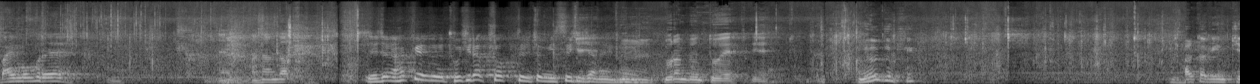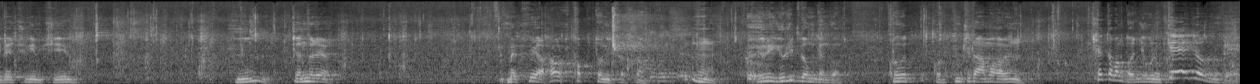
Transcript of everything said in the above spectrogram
많이 먹으래. 네 감사합니다. 예전에 학교에 그 도시락 추억들 좀 있으시잖아요. 노란 변도에 예. 열김치. 발가락김치, 배추김치. 음, 옛날에 맥주야 하우스 컵통 있었어. 음, 유리, 유리병 된 거. 그거 그 김치 담아가면 책가방 던지고 는 깨져, 그게.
